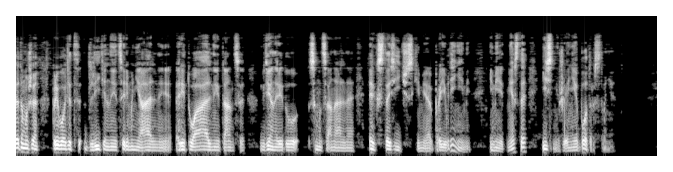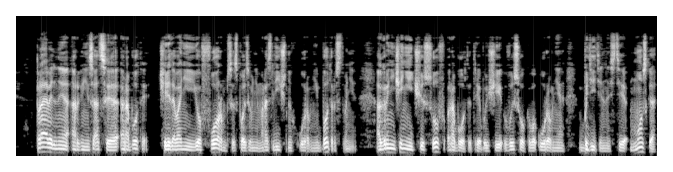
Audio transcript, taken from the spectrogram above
этому же приводят длительные церемониальные, ритуальные танцы, где наряду с эмоционально-экстазическими проявлениями имеет место и снижение бодрствования. Правильная организация работы – чередование ее форм с использованием различных уровней бодрствования, ограничение часов работы, требующие высокого уровня бдительности мозга,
